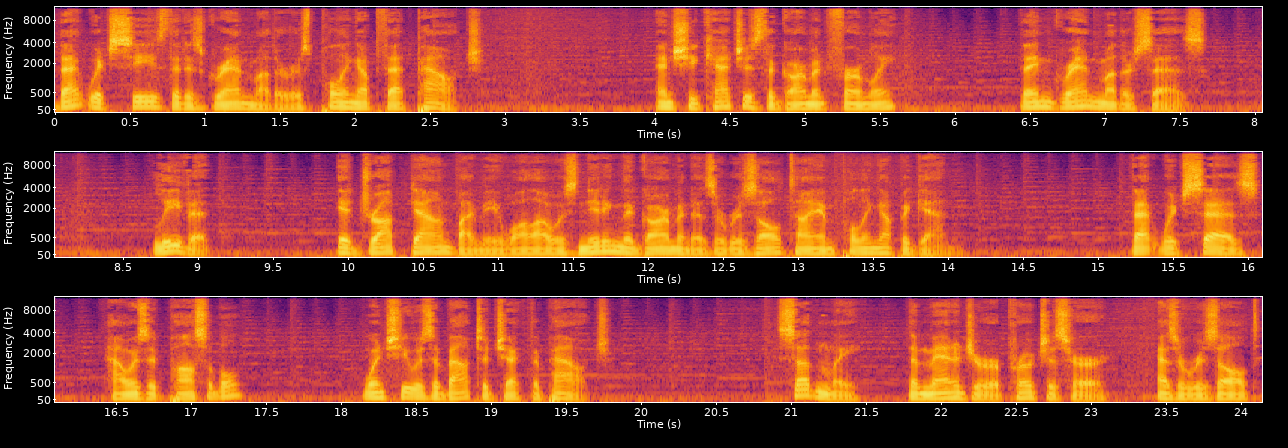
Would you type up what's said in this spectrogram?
That witch sees that his grandmother is pulling up that pouch. And she catches the garment firmly. Then grandmother says, Leave it. It dropped down by me while I was knitting the garment as a result I am pulling up again. That witch says, How is it possible? When she was about to check the pouch. Suddenly, the manager approaches her, as a result,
